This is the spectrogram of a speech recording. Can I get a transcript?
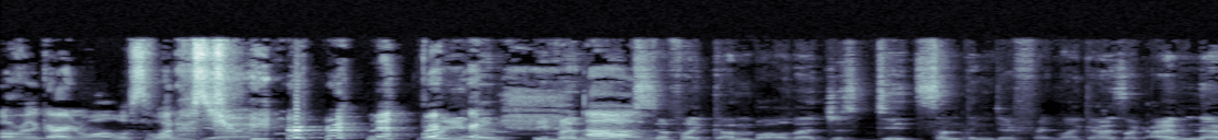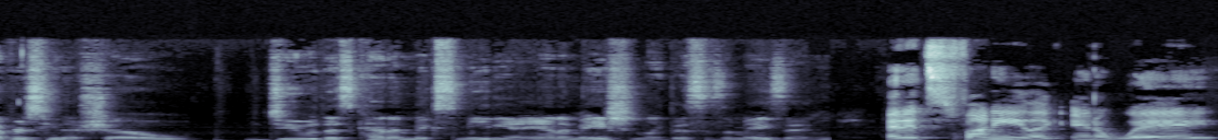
Over the Garden Wall was the one I was Yeah. trying to remember. Or even even like Um, stuff like Gumball that just did something different. Like I was like, I've never seen a show do this kind of mixed media animation. Like this is amazing. and it's funny like in a way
